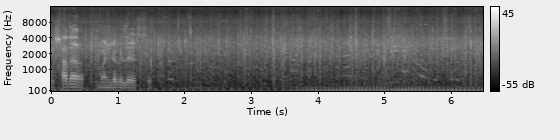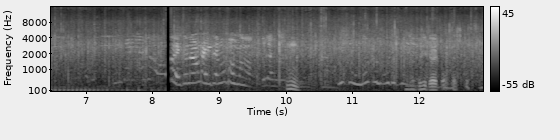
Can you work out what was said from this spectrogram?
এই সাদা মান্ডা ফেলে এসছে হুম। ভিডিওটা শেষ করছি।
